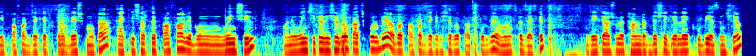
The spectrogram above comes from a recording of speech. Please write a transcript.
এই পাফার জ্যাকেটটা বেশ মোটা, একই সাথে পাফার এবং উইন্ডশিল্ড মানে উইন্ডশিটার হিসেবেও কাজ করবে, আবার পাফার জ্যাকেট হিসেবেও কাজ করবে এমন একটা জ্যাকেট, যেটা আসলে ঠান্ডার দেশে গেলে খুবই এসেনশিয়াল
